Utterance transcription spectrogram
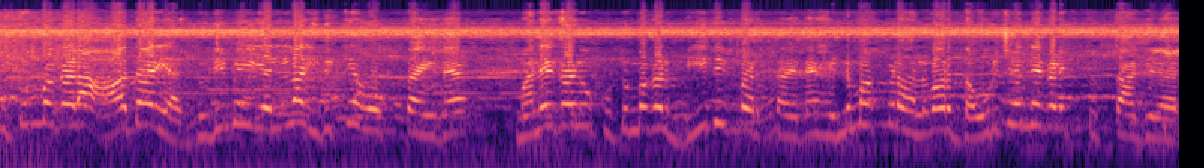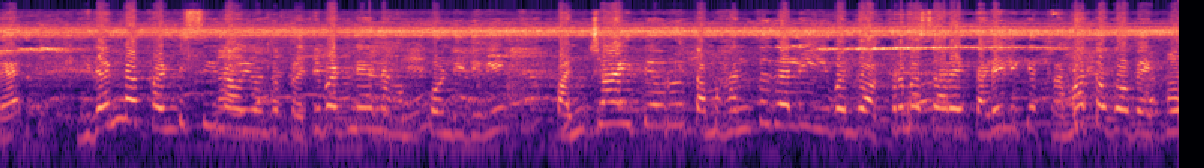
ಕುಟುಂಬಗಳ ಆದಾಯ, ದುಡಿಮೆ ಎಲ್ಲ ಇದಕ್ಕೆ ಹೋಗ್ತಾ ಇದೆ. ಮನೆಗಳು, ಕುಟುಂಬಗಳು ಬೀದಿಗೆ ಬರ್ತಾ ಇದೆ. ಹೆಣ್ಣು ಮಕ್ಕಳು ಹಲವಾರು ದೌರ್ಜನ್ಯಗಳಿಗೆ ತುತ್ತಾಗಿದ್ದಾರೆ. ಇದನ್ನ ಖಂಡಿಸಿ ನಾವು ಈ ಒಂದು ಪ್ರತಿಭಟನೆಯನ್ನು ಹಮ್ಮಿಕೊಂಡಿದ್ದೀವಿ. ಪಂಚಾಯಿತಿಯವರು ತಮ್ಮ ಹಂತದಲ್ಲಿ ಈ ಒಂದು ಅಕ್ರಮ ಸಾರಾಯಿ ತಡೆಯಲಿಕ್ಕೆ ಕ್ರಮ ತಗೋಬೇಕು.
